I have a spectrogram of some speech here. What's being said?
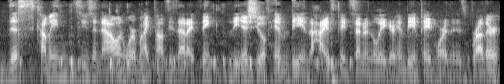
this coming season now and where Mike Pouncey's at, I think the issue of him being the highest paid center in the league or him being paid more than his brother,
